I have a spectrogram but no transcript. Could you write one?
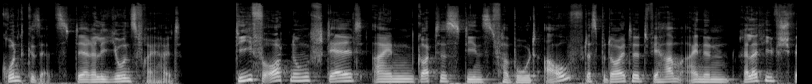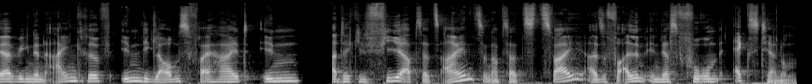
Grundgesetz der Religionsfreiheit. Die Verordnung stellt ein Gottesdienstverbot auf. Das bedeutet, wir haben einen relativ schwerwiegenden Eingriff in die Glaubensfreiheit in Artikel 4 Absatz 1 und Absatz 2, also vor allem in das Forum externum.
